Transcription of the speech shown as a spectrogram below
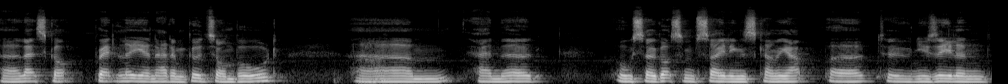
Uh, that's got Brett Lee and Adam Goodes on board, um, and uh, also got some sailings coming up uh, to New Zealand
